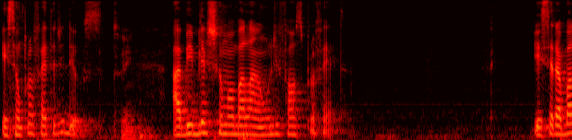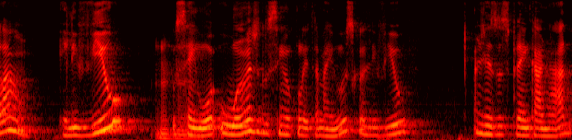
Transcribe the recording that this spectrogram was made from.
esse é um profeta de Deus. Sim. A Bíblia chama Balaão de falso profeta. Esse era Balaão. Ele viu o Senhor, o anjo do Senhor com letra maiúscula, ele viu Jesus pré-encarnado,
